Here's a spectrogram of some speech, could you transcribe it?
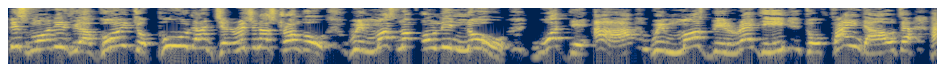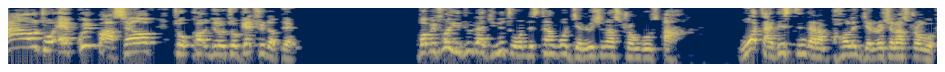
This morning, if we are going to pull down generational stronghold, we must not only know what they are, we must be ready to find out how to equip ourselves to, you know, to get rid of them. But before you do that, you need to understand what generational strongholds are. What are these things that I'm calling generational stronghold?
